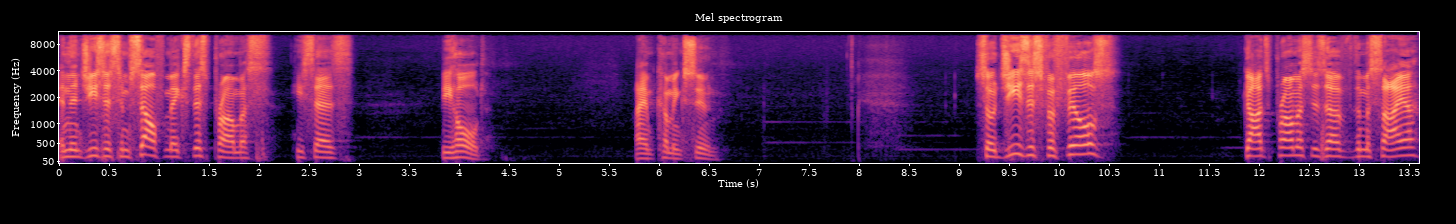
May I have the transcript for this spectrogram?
And then Jesus himself makes this promise. He says, Behold, I am coming soon. So Jesus fulfills God's promises of the Messiah.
